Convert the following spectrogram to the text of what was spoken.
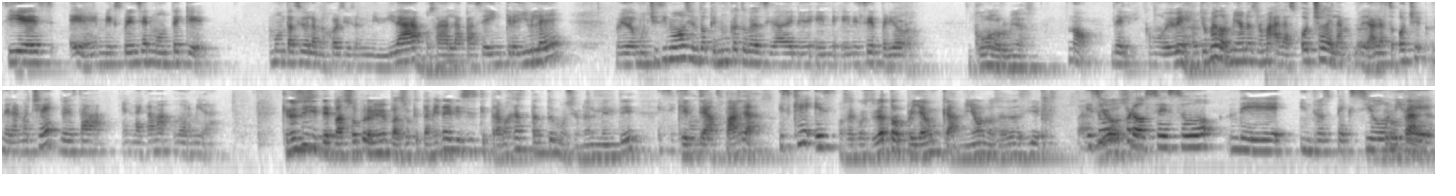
Sí es eh, mi experiencia en Monte, que Monte ha sido la mejor decisión en mi vida, o sea, la pasé increíble, me ayudó muchísimo, siento que nunca tuve ansiedad en, en, ese periodo. ¿Cómo dormías? No, Deli, como bebé. Yo me dormía, no es a las 8 de la, a las 8 de la noche, yo estaba en la cama dormida. Que no sé si te pasó, pero a mí me pasó que también hay veces que trabajas tanto emocionalmente que te apagas. Es que es... O sea, como si estuviera atropellado un camión, o sea, es así... Es un proceso de introspección y de...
